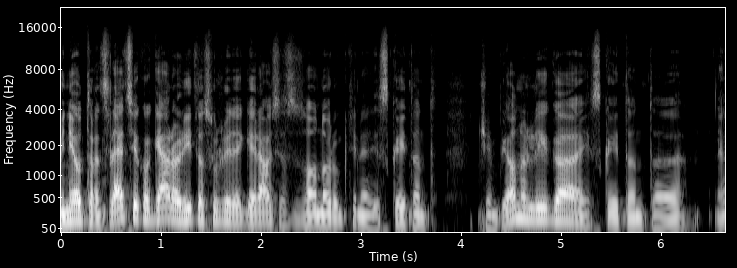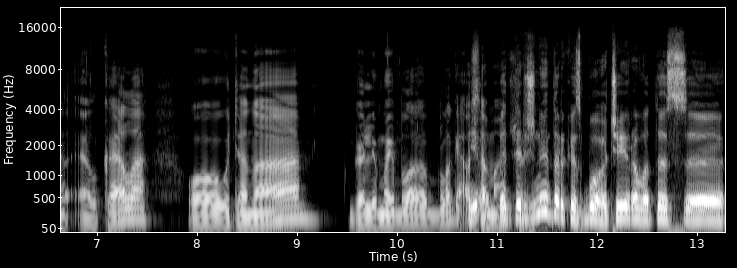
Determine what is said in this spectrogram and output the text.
Minėjau transliaciją, ko gero, rytas sužaidė geriausią sezono rungtynę, įskaitant čempionų lygą, įskaitant e, LKL, o Utena galimai blo, blogiausia mačą. bet ir žinai dar kas buvo, čia yra va tas, e,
